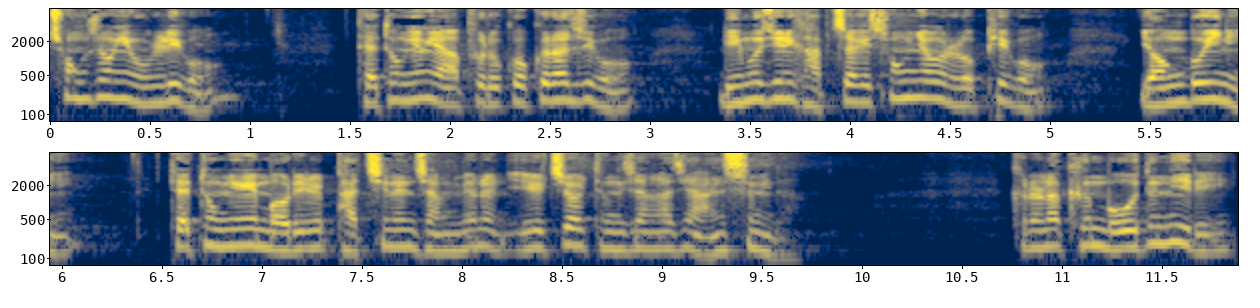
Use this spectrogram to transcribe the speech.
총성이 울리고 대통령이 앞으로 꼬꾸라지고 리무진이 갑자기 속력을 높이고 영부인이 대통령의 머리를 받치는 장면은 일절 등장하지 않습니다. 그러나 그 모든 일이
